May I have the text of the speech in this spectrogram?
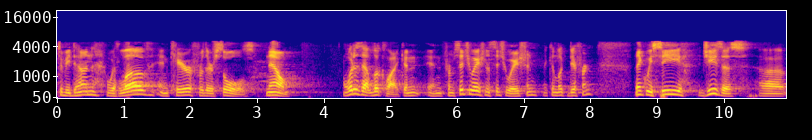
to be done with love and care for their souls. Now, what does that look like? And, and from situation to situation, it can look different. I think we see Jesus uh,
